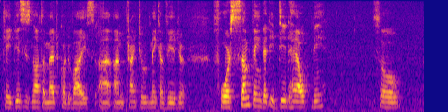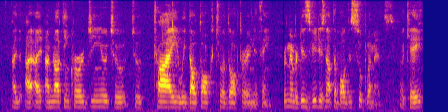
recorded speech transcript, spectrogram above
Okay this is not a medical advice I'm trying to make a video for something that it did help me. So I, I, I'm not encouraging you to, to try without talk to a doctor or anything. Remember this video is not about the supplements okay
